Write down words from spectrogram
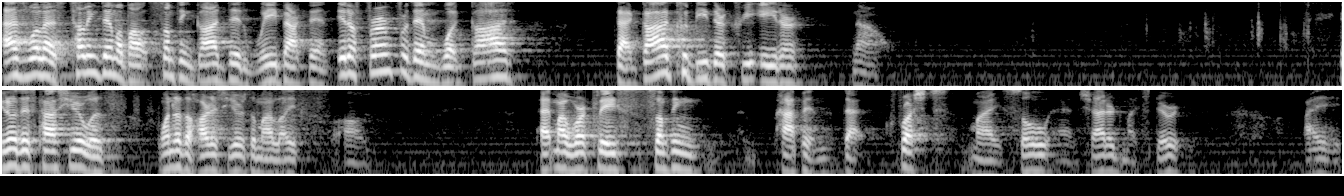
as well as telling them about something God did way back then. It affirmed for them what God, that God could be their creator now. You know, this past year was one of the hardest years of my life. Um, at my workplace, something happened that crushed my soul and shattered my spirit. I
